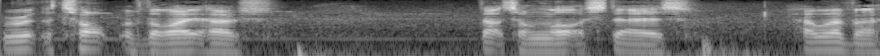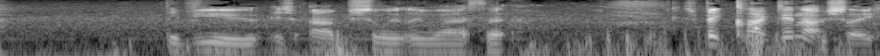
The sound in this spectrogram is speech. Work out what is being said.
We're at the top of the lighthouse. That's a lot of stairs. However, the view is absolutely worth it. It's a bit clagged in actually.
